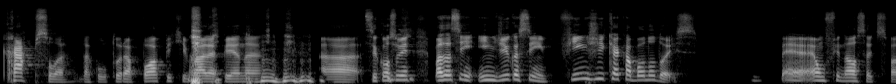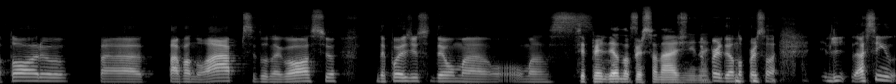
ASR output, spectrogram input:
cápsula da cultura pop que vale a pena ah, se consumir. Mas assim, indico assim, finge que acabou no 2. É, é um final satisfatório, tá, tava no ápice do negócio. Depois disso deu uma. Umas, Você perdeu no personagem, né? perdeu no personagem. Assim,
